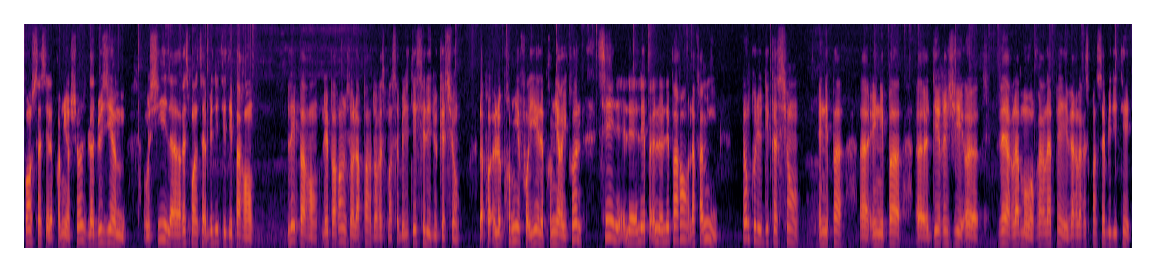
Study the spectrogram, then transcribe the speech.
pense que ça, c'est la première chose. La deuxième aussi, la responsabilité des parents. Les parents, les parents, ils ont leur part de responsabilité, c'est l'éducation. Le premier foyer, la première école, c'est les, parents, la famille. Tant que l'éducation n'est pas, euh, n'est pas euh, dirigée euh, vers l'amour, vers la paix, vers la responsabilité,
